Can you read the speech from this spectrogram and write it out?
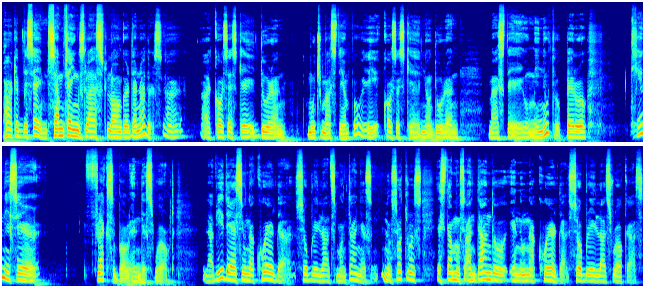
part of the same. Some things last longer than others. Uh, hay cosas que duran mucho más tiempo y cosas que no duran más de un minuto, pero tiene que ser flexible in this world. La vida es una cuerda sobre las montañas. Nosotros estamos andando en una cuerda sobre las rocas.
